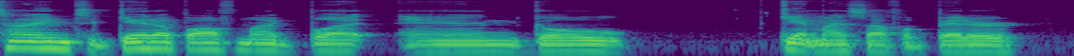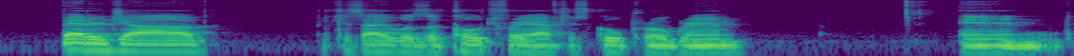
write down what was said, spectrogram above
Time to get up off my butt and go get myself a better better job because I was a coach for the after school program and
